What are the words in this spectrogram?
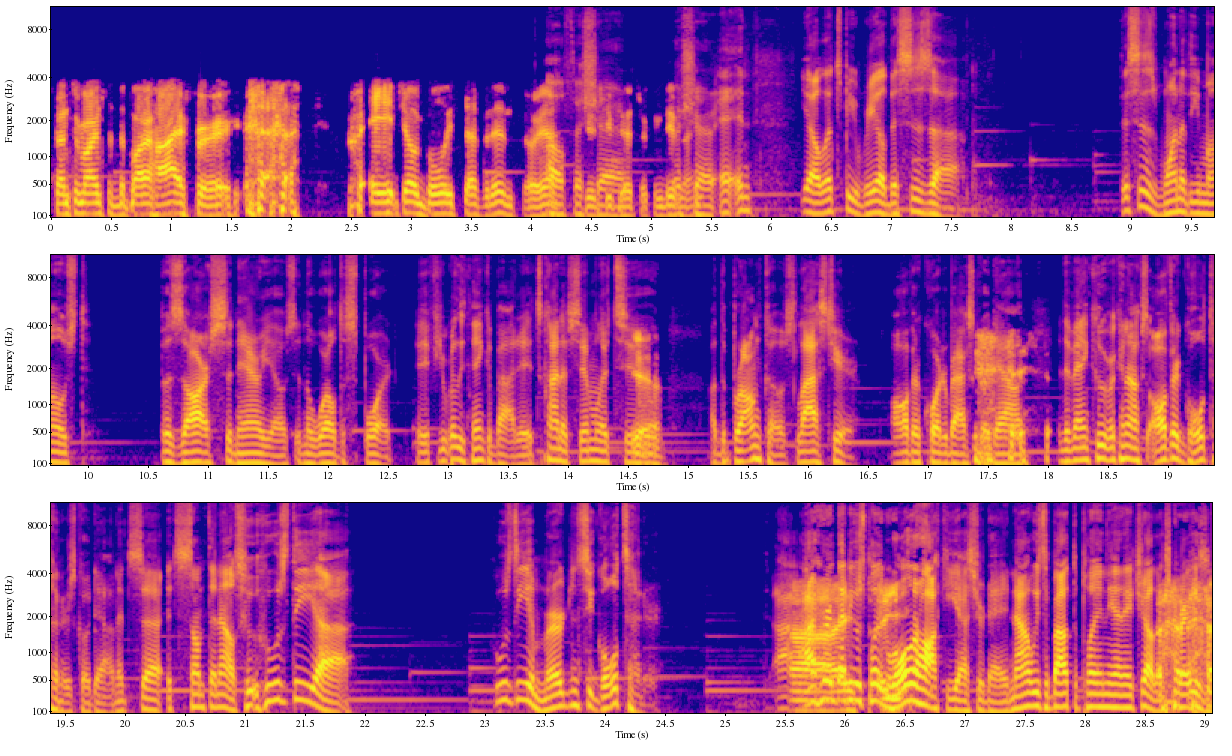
Spencer Martin set the bar high for AHL goalie stepping in. So yeah, Oh, for sure. Can do, for sure. And, and yo, let's be real. This is uh this is one of the most bizarre scenarios in the world of sport. If you really think about it, it's kind of similar to Yeah. uh, the Broncos last year. All their quarterbacks go down, and the Vancouver Canucks, all their goaltenders go down. It's uh, it's something else. Who, who's the uh, who's the emergency goaltender? I, I heard that he was playing roller hockey yesterday. Now he's about to play in the NHL. That's crazy.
